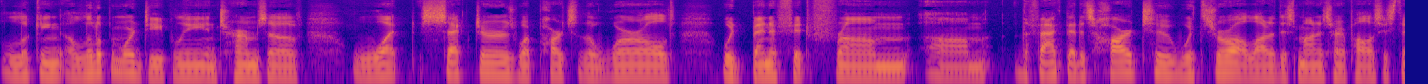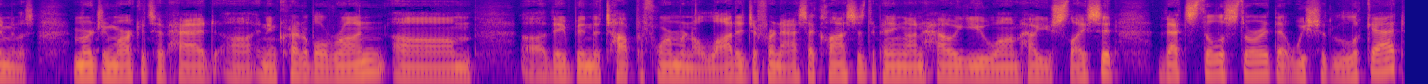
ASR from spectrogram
looking a little bit more deeply in terms of what sectors, what parts of the world would benefit from um, the fact that it's hard to withdraw a lot of this monetary policy stimulus. Emerging markets have had uh, an incredible run. Um, uh, they've been the top performer in a lot of different asset classes, depending on how you um, how you slice it. That's still a story that we should look at.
